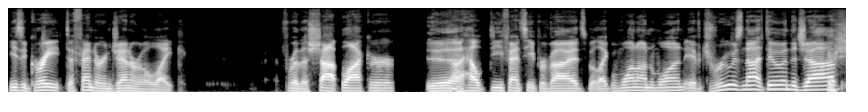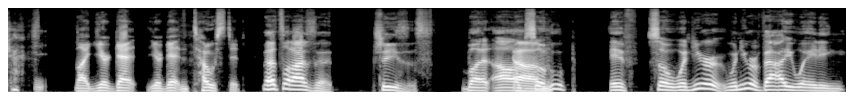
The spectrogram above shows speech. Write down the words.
He's a great defender in general, like for the shot blocker, yeah, uh, help defense he provides. But like one-on-one, if Jrue is not doing the job, like you're get you're getting toasted. That's what I said. Jesus. But um, so Um, hoop if so when you're when you're evaluating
